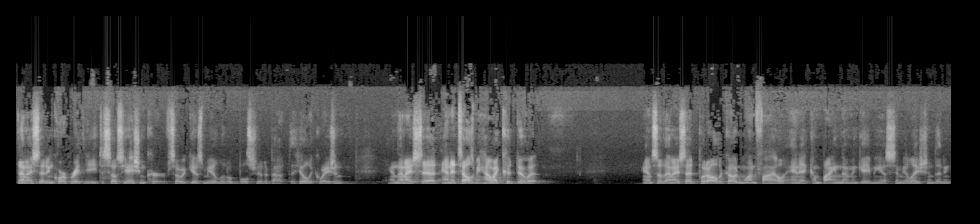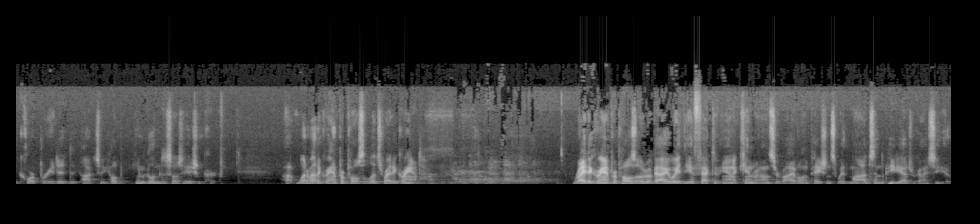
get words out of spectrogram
Then I said incorporate the dissociation curve. So it gives me a little bullshit about the Hill equation. And then I said, and it tells me how I could do it. And so then I said, put all the code in one file, and it combined them and gave me a simulation that incorporated the oxyhemoglobin dissociation curve. Uh, what about a grant proposal? Let's write a grant. write a grant proposal to evaluate the effect of anakinra on survival in patients with MODS in the pediatric ICU.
